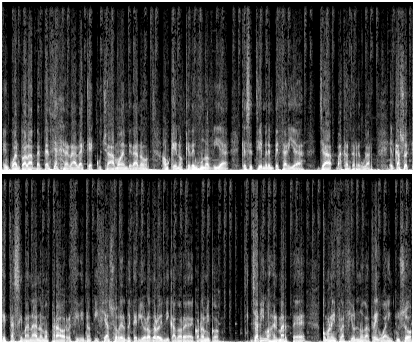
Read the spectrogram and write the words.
en cuanto a las advertencias generales que escuchábamos en verano, aunque nos queden unos días que septiembre empezaría ya bastante regular. El caso es que esta semana no hemos parado de recibir noticias sobre el deterioro de los indicadores económicos. Ya vimos el martes como la inflación no da tregua, incluso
